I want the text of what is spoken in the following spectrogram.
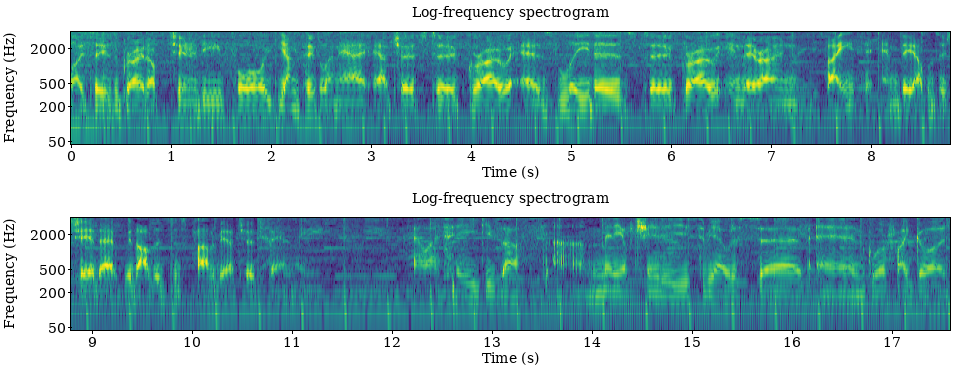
LIT is a great opportunity for young people in our, our church to grow as leaders, to grow in their own faith and be able to share that with others as part of our church family. LIT gives us uh, many opportunities to be able to serve and glorify God.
